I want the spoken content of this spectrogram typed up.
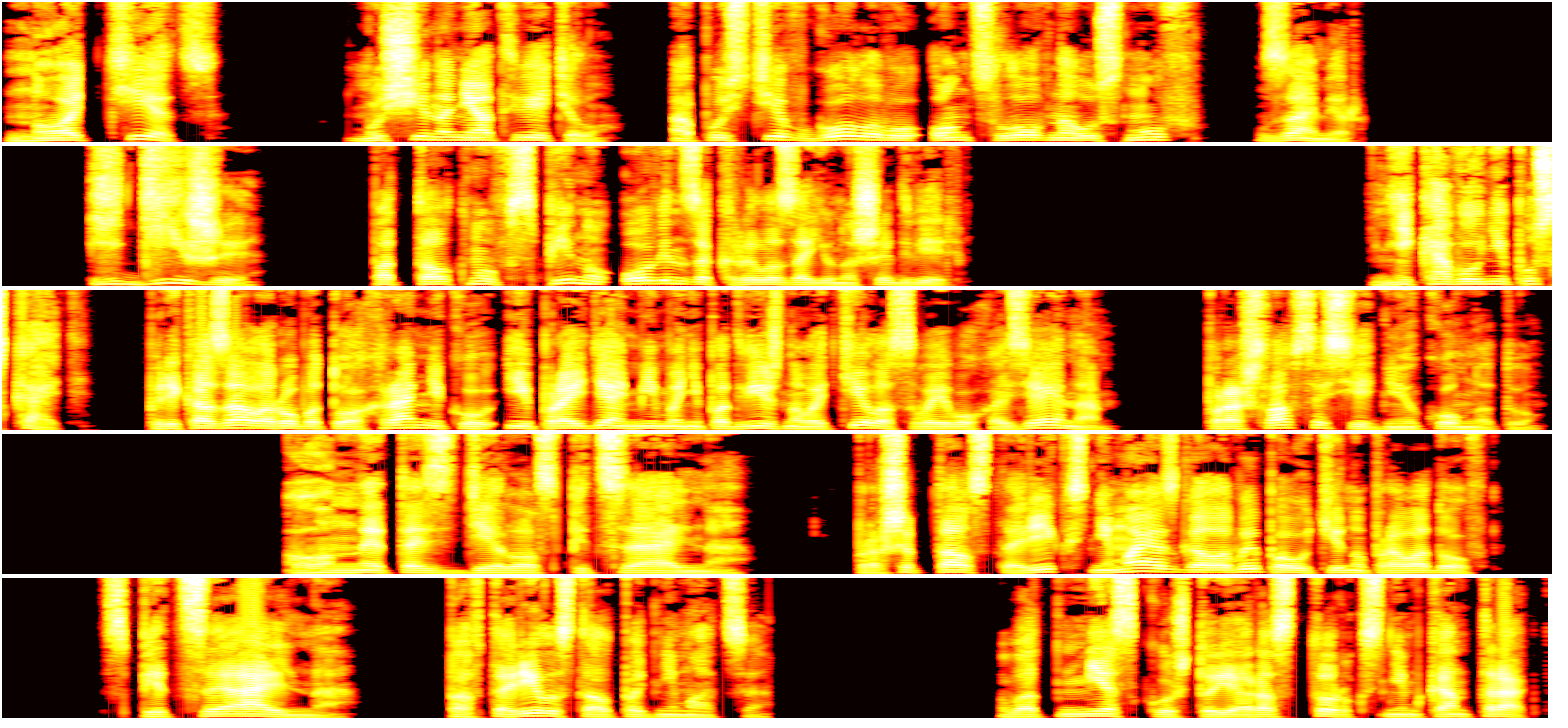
Но отец... Мужчина не ответил. Опустив голову, он, словно уснув, замер. «Иди же!» Подтолкнув спину, Овен закрыла за юношей дверь. «Никого не пускать!» — приказала роботу-охраннику и, пройдя мимо неподвижного тела своего хозяина, прошла в соседнюю комнату. «Он это сделал специально!» — прошептал старик, снимая с головы паутину проводов. «Специально!» — повторил и стал подниматься. «В отместку, что я расторг с ним контракт,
